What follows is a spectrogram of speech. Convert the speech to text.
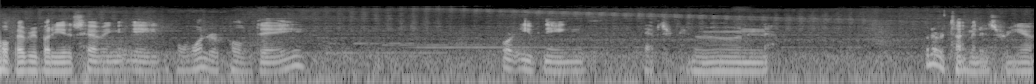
Hope everybody is having a wonderful day or evening, afternoon, whatever time it is for you.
